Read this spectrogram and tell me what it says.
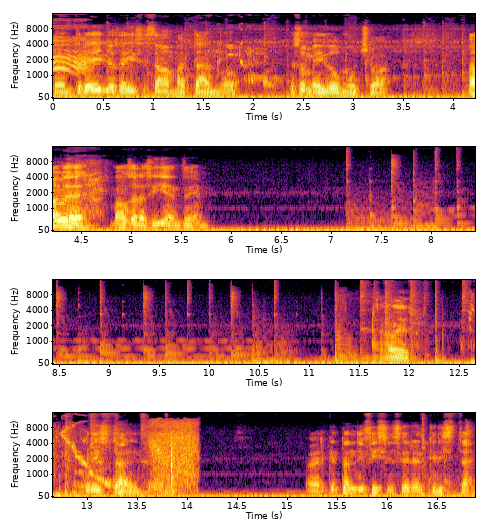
Entre ellos ahí se estaban matando. Eso me ayudó mucho. ¿ah? A ver, vamos a la siguiente. A ver. Cristal. A ver, ¿qué tan difícil será el cristal?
